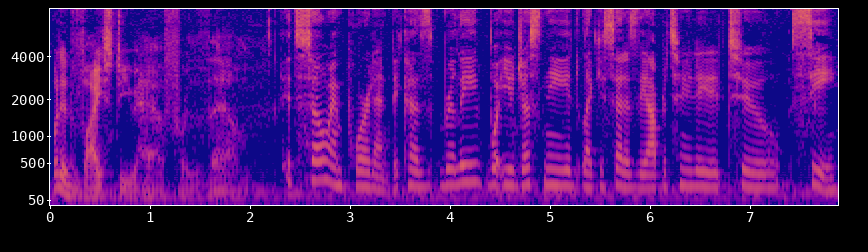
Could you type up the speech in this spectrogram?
what advice do you have for them? It's so important because really what you just need, like you said, is the opportunity to see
